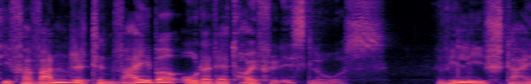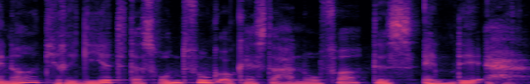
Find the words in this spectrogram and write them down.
Die verwandelten Weiber oder Der Teufel ist los. Willi Steiner dirigiert das Rundfunkorchester Hannover des NDR.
